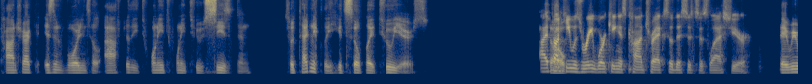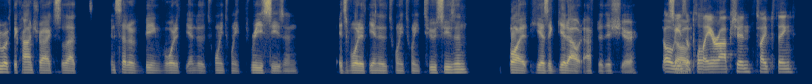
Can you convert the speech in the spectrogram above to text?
contract isn't void until after the 2022 season. So technically, he could still play two years. I So- thought he was reworking his contract, so this is his last year. They reworked the contract so that instead of being void at the end of the 2023 season, it's void at the end of the 2022 season. But he has a get out after this year. Oh, he's a player option type thing.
